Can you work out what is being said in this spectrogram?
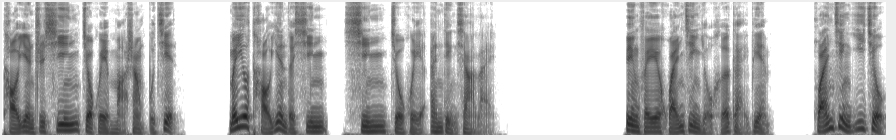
讨厌之心就会马上不见，没有讨厌的心，心就会安定下来。并非环境有何改变，环境依旧，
